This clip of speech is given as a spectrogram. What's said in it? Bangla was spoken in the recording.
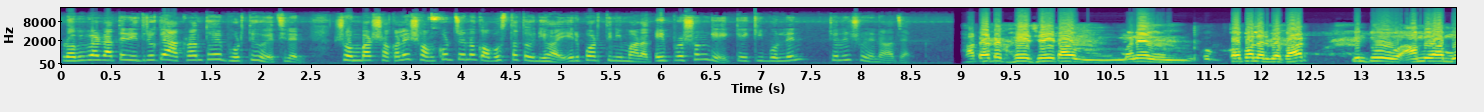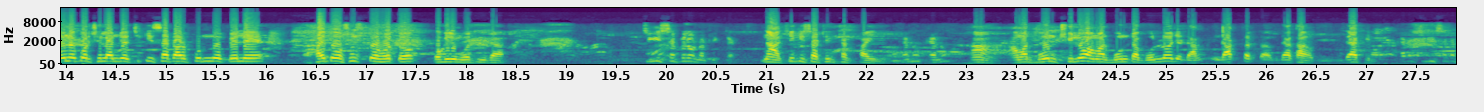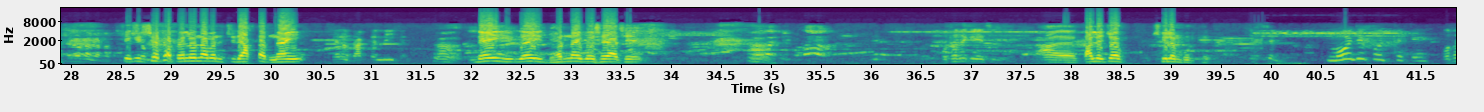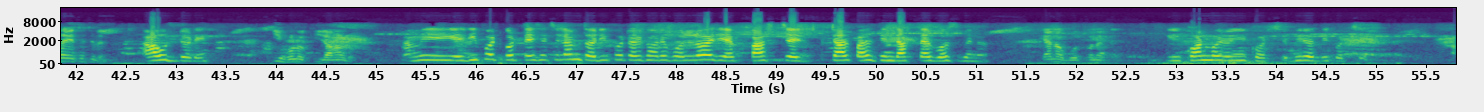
রবিবার রাতে হৃদরোগে আক্রান্ত হয়ে ভর্তি হয়েছিলেন। সোমবার সকালে সংকটজনক অবস্থা তৈরি হয় এরপর তিনি মারা এই প্রসঙ্গে কে কি বললেন চলুন শুনে নেওয়া যাক। হার্ট অ্যাটাক হয়েছে এটা মানে কপালের ব্যাপার। কিন্তু আমরা মনে করছিলাম যে চিকিৎসাটা পূর্ণ পেলে হয়তো অসুস্থ হতো অগ্নিমতিরা চিকিৎসা পেল না ঠিকঠাক? না চিকিৎসা ঠিকঠাক পাইনি। কেন কেন? হ্যাঁ আমার বোন ছিল আমার বোনটা বলল যে ডাক্তারটা দেখা দেখেনি। চিকিৎসাটা পেল না কেন? চিকিৎসাটা পেল না মানে ডাক্তার নাই। কেন? ডাক্তার নেই হ্যাঁ, নেই নেই ধর্নায় বসে আছে। হ্যাঁ। কোথা থেকে কালীচক শিলমপুর থেকে। মোদিপুর থেকে। কোথায় এসেছিলেন? আউটডোরে কি হলো কি জানালো? আমি রিপোর্ট করতে এসেছিলাম তো রিপোর্টার ঘরে বলল যে পাঁচ চার পাঁচ দিন ডাক্তার বসবে না। কেন বলছো না? কি কর্ম ই করছে বিরোধী করছে।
